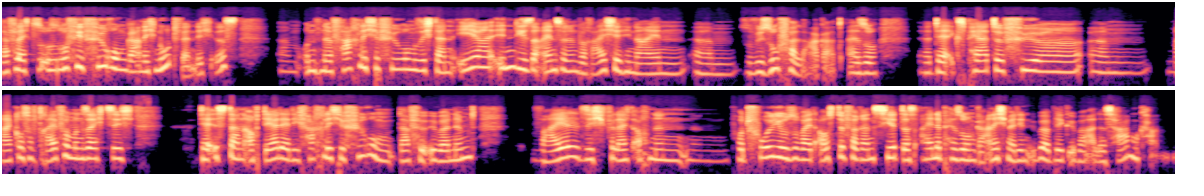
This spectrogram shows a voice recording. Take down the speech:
da vielleicht so, so viel Führung gar nicht notwendig ist ähm, und eine fachliche Führung sich dann eher in diese einzelnen Bereiche hinein ähm, sowieso verlagert. Also äh, der Experte für ähm, Microsoft 365, der ist dann auch der, der die fachliche Führung dafür übernimmt, weil sich vielleicht auch ein, ein Portfolio so weit ausdifferenziert, dass eine Person gar nicht mehr den Überblick über alles haben kann.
